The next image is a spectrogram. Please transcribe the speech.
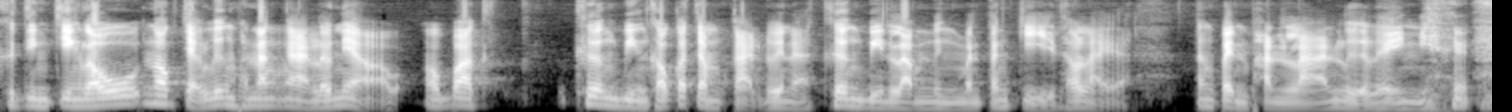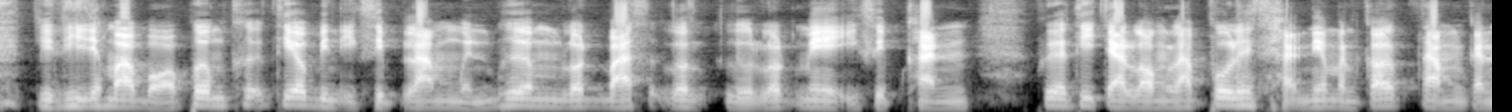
คือจริง ๆ แล้วนอกจากเรื่องพนักงานแล้วเนี่ยเอาว่าเครื่องบินเขาก็จำกัดด้วยนะ เครื่องบินลำหนึ่งมันตั้งกี่เท่าไหร่อะ ตั้งเป็นพันล้านหรืออะไรอย่างเงี้ยทีที่จะมาบอกว่าเพิ่มเที่ยวบินอีกสิบลำเหมือนเพิ่มรถบัสรถหรือรถเมย์อีกสิบคัน เพื่อที่จะรองรับผู้โดยสารเนี่ยมันก็ทำกัน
